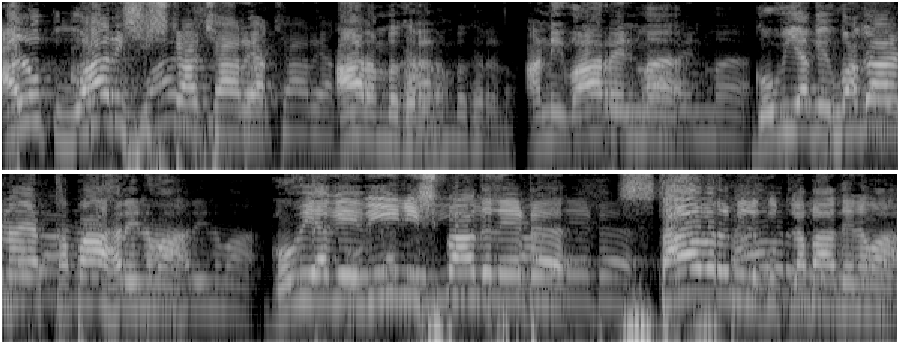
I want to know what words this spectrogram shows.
අලුත් වාරි ශිෂ්ටාචාරයක් ආරම්භ කරනවා. අනිවාර්යෙන්ම ගොවියගේ වගානායක් කපා හරිනවා. ගොවියගේ වී නිෂ්පාදනයට ස්ථාවර මිලකුත් ලබා දෙනවා.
